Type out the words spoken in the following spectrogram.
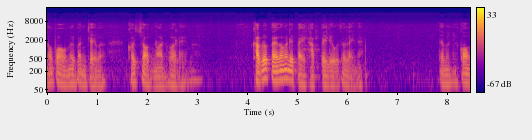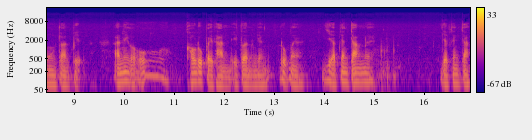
หลวงพ่อไม่มั่นใจว่าเขาชอบนอนเพราะอะไรขับรถไปก็ไม่ได้ไปขับไปเร็วเท่าไหร่นะ แต่มันกล้องวงจรปิด อันนี้ก็โอ้เขาลุกไปทัน อีกตัวนึงยังลุกมาเหยียบจังๆเลย เหยียบจัง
